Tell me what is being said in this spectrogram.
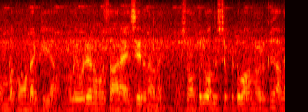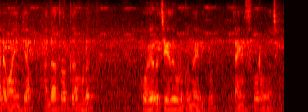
നമ്മളെ കോൺടാക്ട് ചെയ്യുക. നിങ്ങൾ എവിടെയാണ് നമ്മൾ സാധനം അയച്ചു തരുന്നതാണ് ഷോപ്പിൽ വന്ന് ഇഷ്ടപ്പെട്ട് വാങ്ങുന്നവർക്ക് അങ്ങനെ വാങ്ങിക്കാം. അല്ലാത്തവർക്ക് നമ്മൾ കൊയർ ചെയ്ത് കൊടുക്കുന്നതായിരിക്കും. താങ്ക്സ് ഫോർ വാച്ചിങ്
